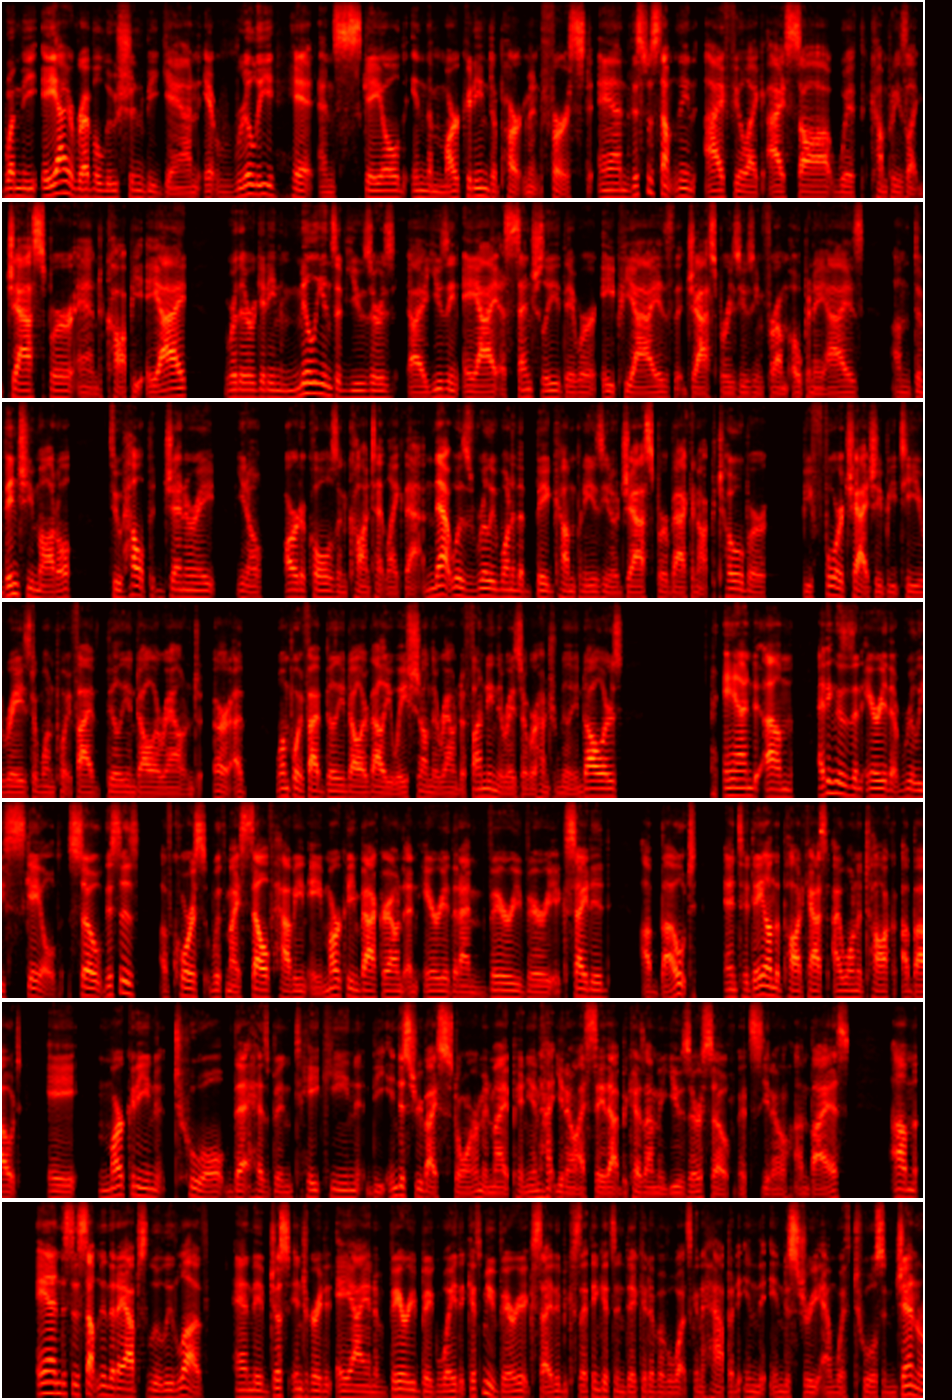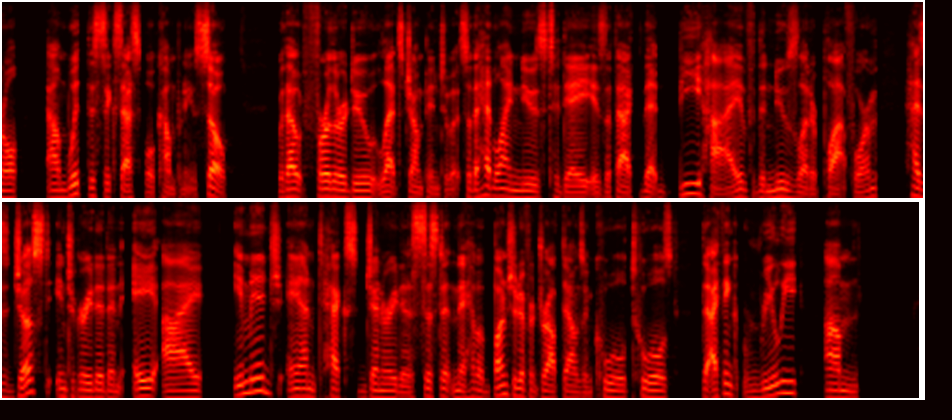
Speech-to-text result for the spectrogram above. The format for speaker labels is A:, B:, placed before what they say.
A: When the AI revolution began, it really hit and scaled in the marketing department first. And this was something I feel like I saw with companies like Jasper and Copy AI, where they were getting millions of users uh, using AI. Essentially, they were APIs that Jasper is using from OpenAI's um, DaVinci model to help generate, you know, articles and content like that. And that was really one of the big companies, you know, Jasper back in October before ChatGPT raised a 1.5 billion dollar round or a 1.5 billion dollar valuation on their round of funding. They raised over 100 million dollars, and um, I think this is an area that really scaled. So this is, of course, with myself having a marketing background, an area that I'm very, very excited about. And today on the podcast, I want to talk about a marketing tool that has been taking the industry by storm, in my opinion. You know, I say that because I'm a user, so it's, you know, I'm biased. Um, and this is something that I absolutely love. And they've just integrated AI in a very big way that gets me very excited because I think it's indicative of what's going to happen in the industry and with tools in general um, with the successful companies. So, without further ado, let's jump into it. So, the headline news today is the fact that Beehiiv, the newsletter platform, has just integrated an AI image and text generated assistant, and they have a bunch of different drop downs and cool tools that I think really um,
